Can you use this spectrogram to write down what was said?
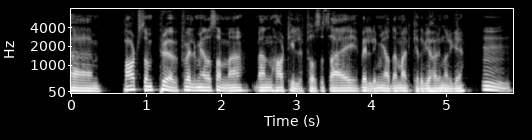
uh, part som prøver på veldig mye av det samme, men har tilpasset seg veldig mye av det markedet vi har i Norge. Mm.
